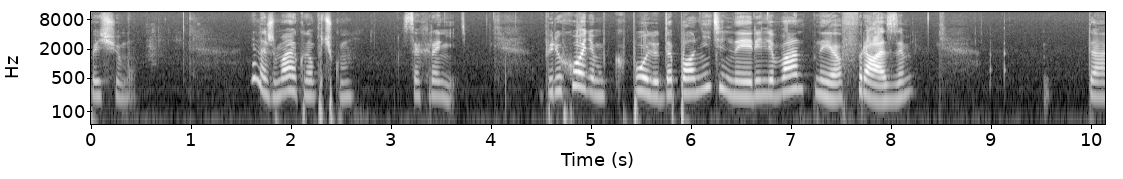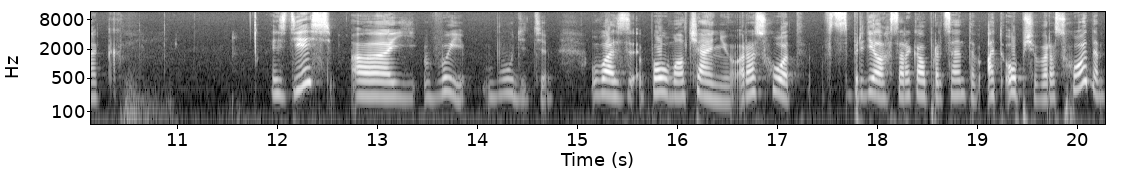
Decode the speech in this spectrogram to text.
Почему. И нажимаю кнопочку «Сохранить». Переходим к полю «Дополнительные релевантные фразы». Так, здесь э, вы будете, у вас по умолчанию расход в пределах 40% от общего расхода.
